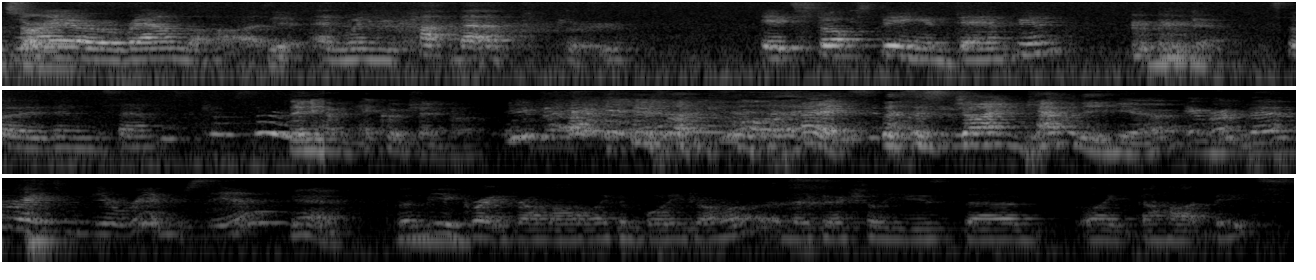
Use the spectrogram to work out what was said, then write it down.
Sorry. layer around the heart, Yeah. and when you cut that through, it stops being a dampier. Yeah. So then the sound just comes through. Then you have an echo chamber. Well, it Hey, there's this basically- giant cavity here. It reverberates with your ribs, yeah. Yeah. That'd be a great drummer, like a body drummer, and they can actually use the like the heartbeats.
